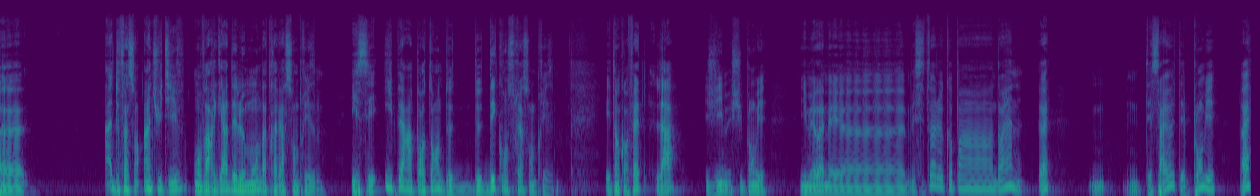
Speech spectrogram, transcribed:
euh, de façon intuitive, on va regarder le monde à travers son prisme. Et c'est hyper important de, de déconstruire son prisme. Et donc, en fait, là, je lui dis, mais je suis plombier. Il dit, mais ouais, mais, euh, mais c'est toi le copain d'Oriane? Ouais. T'es sérieux? T'es plombier Ouais.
